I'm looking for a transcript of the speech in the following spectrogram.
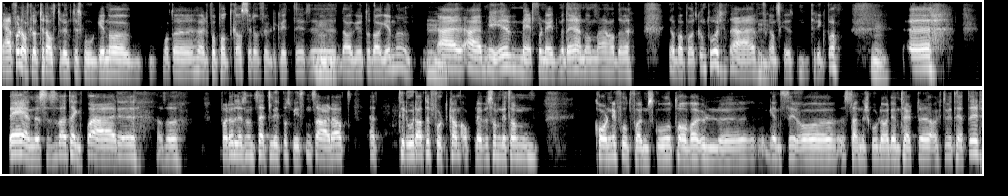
jeg får lov til å tralte rundt i skogen og måtte høre på podkaster og fuglekvitter eh, Mhm. dag ut og dag inn. Og Mm. jeg er mye mer fornøyd med det enn om jeg hadde jobba på et kontor. Det er jeg Mm. ganske trygg på. Mm. Eh, det eneste som jeg tenker på, er uh, altså, For å liksom sette litt på spissen, så er det at jeg tror at det fort kan oppleves som litt sånn corny fotformsko, Tova ullgenser og steinerskoleorienterte aktiviteter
